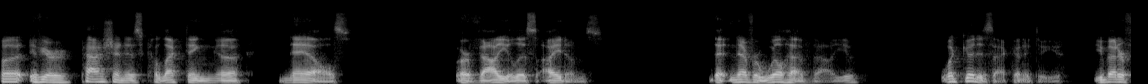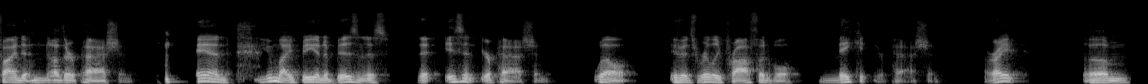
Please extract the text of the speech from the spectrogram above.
But if your passion is collecting uh, nails or valueless items that never will have value, what good is that going to do you? You better find another passion. and you might be in a business that isn't your passion. Well, if it's really profitable, make it your passion. All right. Um,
